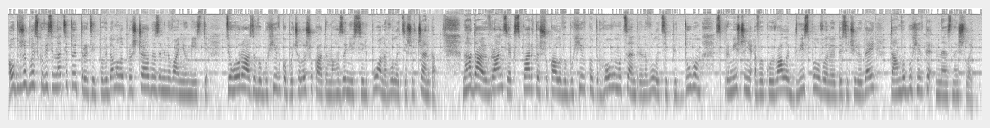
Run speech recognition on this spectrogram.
А от вже близько 18.30 повідомили про ще одне замінування у місті. Цього разу вибухівку почали шукати в магазині Сільпо на вулиці Шевченка. Нагадаю, вранці експерти шукали вибухівку у торговому центрі на вулиці Під Дубом. З приміщення евакуювали 2,5 тисячі людей. Там вибухівки не знайшли.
